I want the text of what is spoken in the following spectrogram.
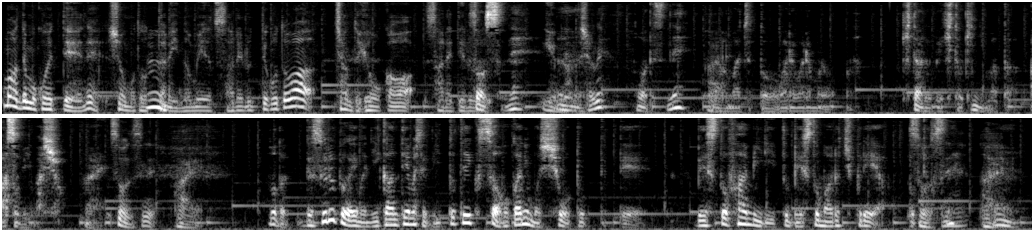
まあでもこうやってね、賞も取ったりノミネートされるってことは、ちゃんと評価はされてるそうですね。ゲームなんでしょうね。うんそうですね。はいまあまあちょっと我々も来たるべき時にまた遊びましょう。はい。そうですね。はい。そうだ、デスループが今2冠って言いましたけど、イットテイクスは他にも賞を取ってて、ベストファミリーとベストマルチプレイヤー取ってますね。そうですねはいうん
